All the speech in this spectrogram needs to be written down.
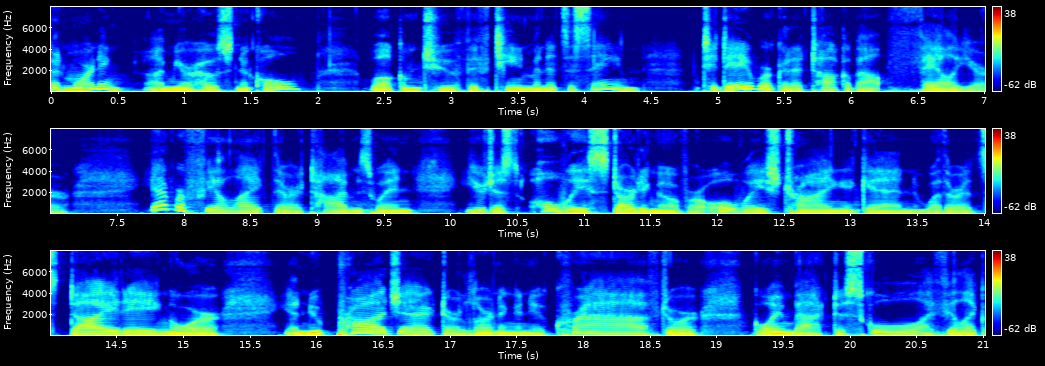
Good morning. I'm your host, Nicole. Welcome to 15 Minutes of Sane. Today we're going to talk about failure. You ever feel like there are times when you're just always starting over, always trying again, whether it's dieting or a new project or learning a new craft or going back to school? I feel like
